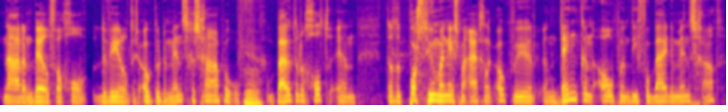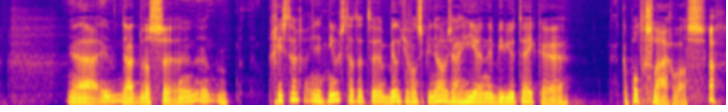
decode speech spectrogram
naar een beeld van goh, de wereld is ook door de mens geschapen of Ja. buiten de god. En dat het posthumanisme eigenlijk ook weer een denken opent die voorbij de mens gaat. Ja, dat was eh, gisteren in het nieuws dat het eh, beeldje van Spinoza hier in de bibliotheek eh, kapotgeslagen was. Ach.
